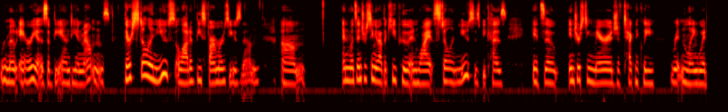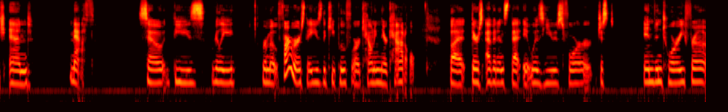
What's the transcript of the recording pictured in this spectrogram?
remote areas of the Andean Mountains, they're still in use. A lot of these farmers use them. Um, and what's interesting about the quipu and why it's still in use is because it's a interesting marriage of technically written language and math. So these really remote farmers, they use the quipu for counting their cattle. But there's evidence that it was used for just inventory from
